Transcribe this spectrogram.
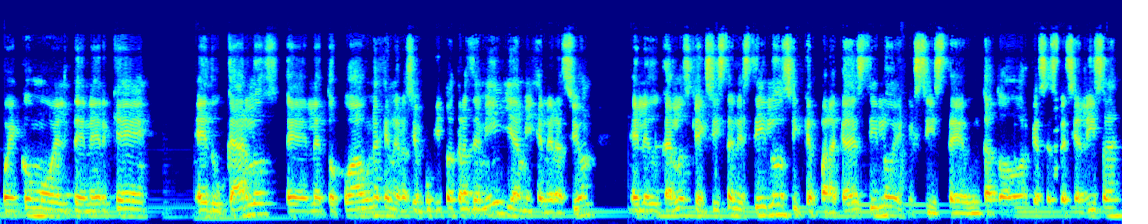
Fue como el tener que educarlos, eh, le tocó a una generación poquito atrás de mí y a mi generación el educarlos que existen estilos y que para cada estilo existe un tatuador que se especializa.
